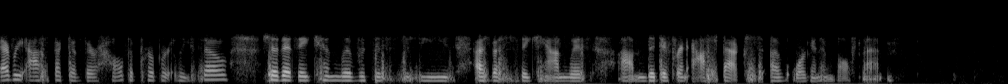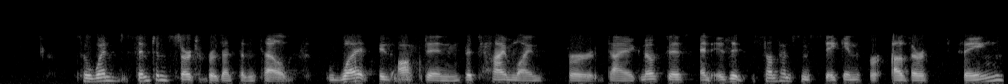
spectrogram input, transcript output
every aspect of their health appropriately so, so that they can live with this disease as best as they can with um, the different aspects of organ involvement. So, when symptoms start to present themselves, what is often the timeline for diagnosis, and is it sometimes mistaken for other things?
